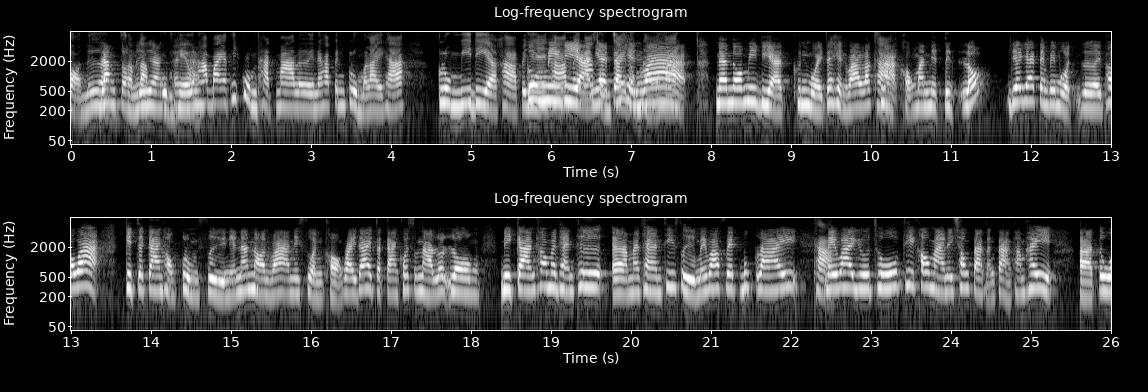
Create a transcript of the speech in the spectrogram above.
ต่อเนื่องยังต่อสำหรับเนื่องกลุ่มใช่เฮลค่ะนะคะมาที่กลุ่มถัดมาเลยนะคะเป็นกลุ่มอะไรคะ กลุ่มมีเดียค่ะ เป็นกยัลุ่งมไงมีคะเดียไม่าเนี่ยสใจจะเห็นตรงไว่าคะแนวโน้มมีเดียคุณหมวยจะเห็นว่าลักษณะค่ะ ของมันเนี่ยติดลบเยอะแยะเต็มไปหมดเลย เพราะว่ากิจการของกลุ่มสื่อเนี่ยแน่นอนว่าในส่วนของรายได้จากการโฆษณาลดลง มีการเข้ามาแทนที่เอ่อมาแทนที่สื่อไม่ว่า Facebook ไลฟ์ ค่ะ ไม่ว่า YouTube ที่เข้ามาในช่องต่างๆทำให้อ่าตัว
